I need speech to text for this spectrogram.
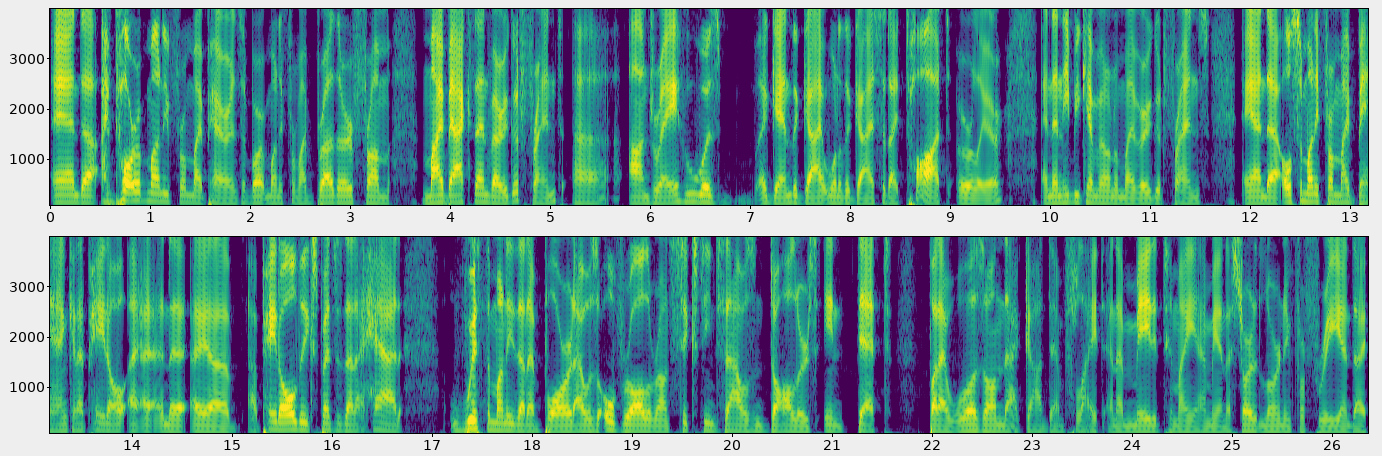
And uh, I borrowed money from my parents. I borrowed money from my brother, from my back then very good friend uh, Andre, who was again the guy, one of the guys that I taught earlier, and then he became one of my very good friends. And uh, also money from my bank, and I paid all and I, uh, I paid all the expenses that I had with the money that I borrowed, I was overall around $16,000 in debt. But I was on that goddamn flight and I made it to Miami and I started learning for free. And I,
